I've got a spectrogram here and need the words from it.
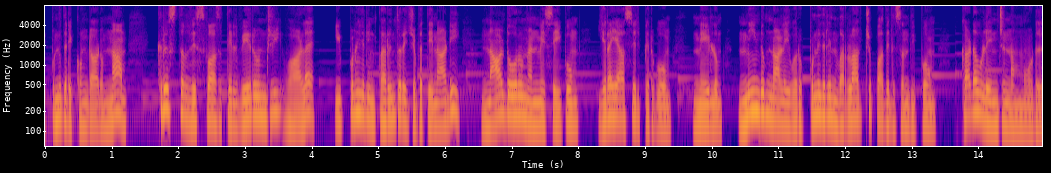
இப்புனிதரை கொண்டாடும் நாம் கிறிஸ்தவ விசுவாசத்தில் வேரூன்றி வாழ இப்புனிதரின் பரிந்துரை ஜெபத்தை நாடி நாள்தோறும் நன்மை செய்வோம் இறையாசிர் பெறுவோம். மேலும் மீண்டும் நாளை ஒரு புனிதரின் வரலாற்று பாதையில் சந்திப்போம். கடவுள் என்று நம்மோடு.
